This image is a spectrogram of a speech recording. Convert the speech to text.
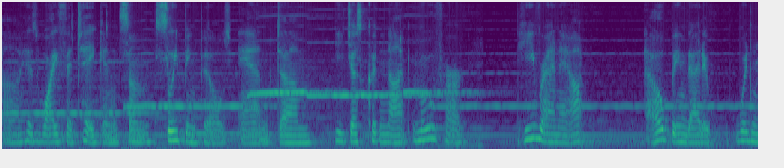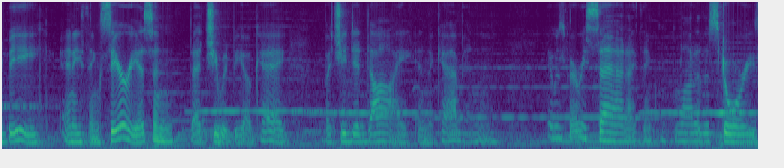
uh, his wife had taken some sleeping pills, and um, he just could not move her. He ran out, hoping that it wouldn't be anything serious and that she would be okay. But she did die in the cabin. It was very sad, I think, a lot of the stories.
